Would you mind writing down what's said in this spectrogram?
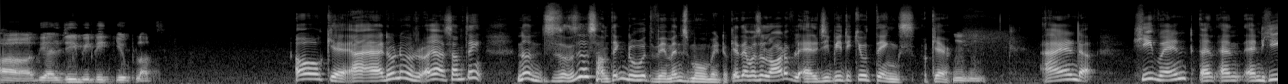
uh, the LGBTQ plus. Oh, okay. I, I don't know. Yeah, something. No, this is something to do with women's movement. Okay, there was a lot of LGBTQ things. Okay, Mhm. and uh, he went and, and and he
